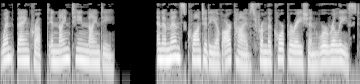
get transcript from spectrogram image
went bankrupt in 1990. An immense quantity of archives from the corporation were released.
